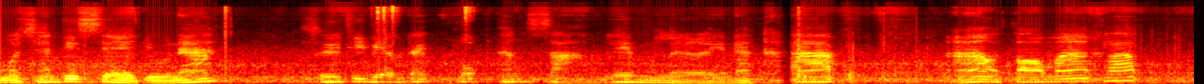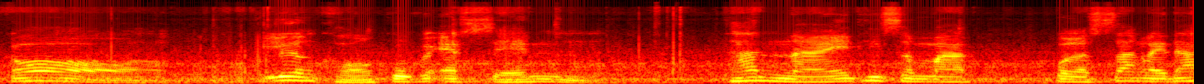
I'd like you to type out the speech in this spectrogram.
โมชั่นพิเศษอยู่นะ ซื้อทีเดียวได้ครบทั้ง 3 เล่มเลยนะครับอ้าวต่อมาครับก็เรื่องของ Google AdSense ท่านไหนที่สมัครเปิดสร้างรายได้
